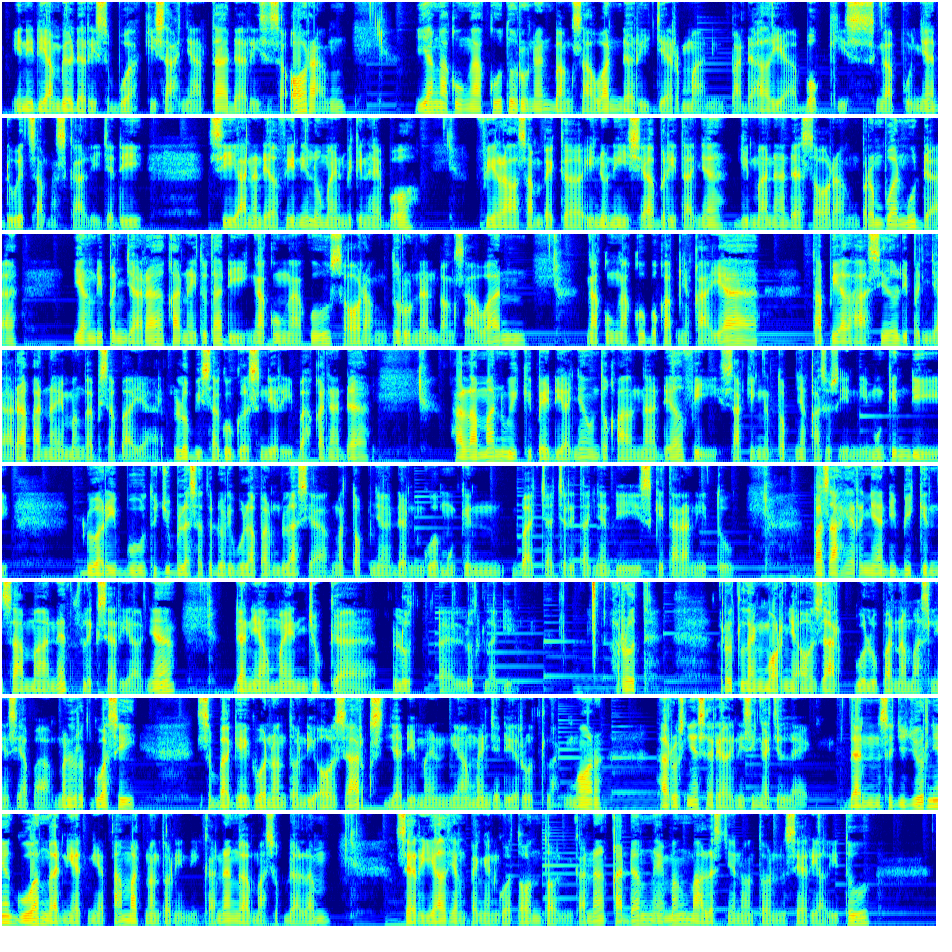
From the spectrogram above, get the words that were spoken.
Ini diambil dari sebuah kisah nyata dari seseorang yang ngaku-ngaku turunan bangsawan dari Jerman. Padahal ya bokis, nggak punya duit sama sekali. Jadi si Anna Delphi ini lumayan bikin heboh. Viral sampai ke Indonesia beritanya gimana ada seorang perempuan muda yang dipenjara karena itu tadi ngaku-ngaku seorang turunan bangsawan, ngaku-ngaku bokapnya kaya, tapi alhasil dipenjara karena emang nggak bisa bayar. Lo bisa Google sendiri, bahkan ada halaman Wikipedia-nya untuk Alna Delphi saking ngetopnya kasus ini. Mungkin di 2017 atau 2018 ya ngetopnya dan gue mungkin baca ceritanya di sekitaran itu. Pas akhirnya dibikin sama Netflix serialnya dan yang main juga Lut eh, Lut lagi. Ruth Ruth Langmore-nya Ozark, gue lupa nama aslinya siapa. Menurut gue sih sebagai gue nonton di Ozarks jadi main yang main jadi Ruth Langmore harusnya serial ini sih nggak jelek. Dan sejujurnya gue nggak niat-niat amat nonton ini karena nggak masuk dalam serial yang pengen gue tonton. Karena kadang emang malesnya nonton serial itu,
